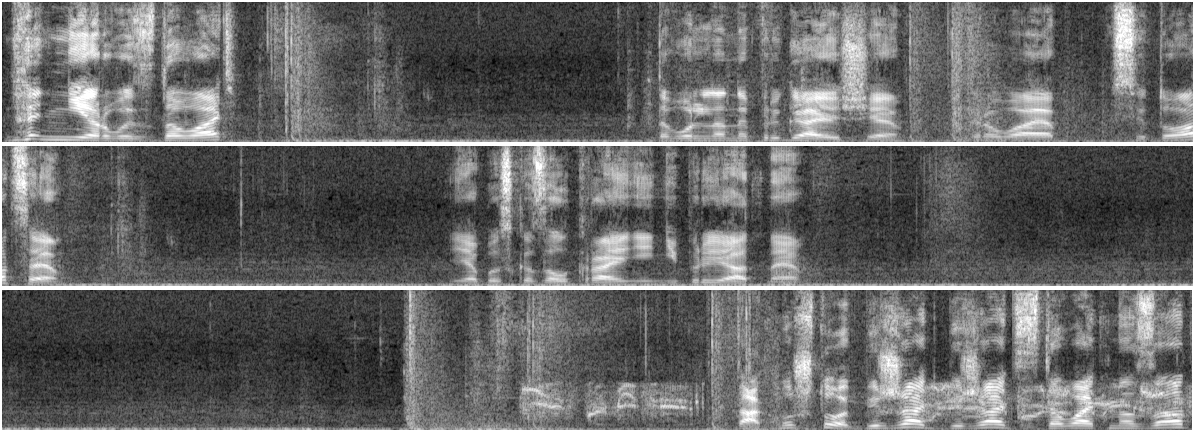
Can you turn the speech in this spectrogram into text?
нервы сдавать. Довольно напрягающая игровая ситуация. Я бы сказал, крайне неприятная. Так, ну что, бежать, бежать, сдавать назад.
